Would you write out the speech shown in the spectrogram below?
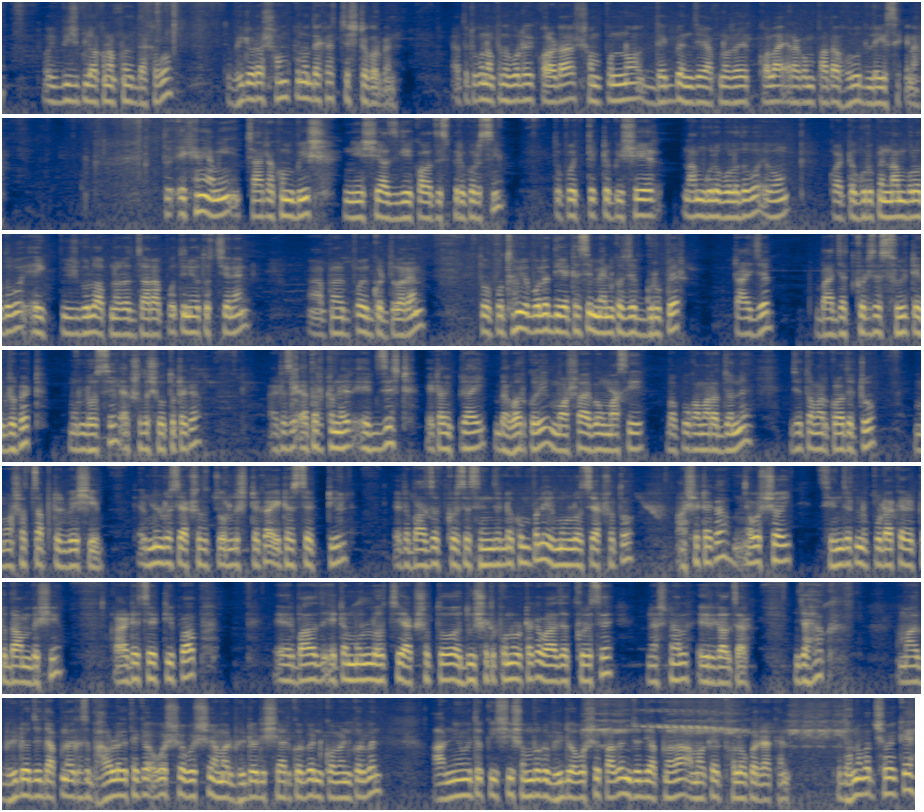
ওই বীজগুলো এখন আপনাদের দেখাবো। তো ভিডিওটা সম্পূর্ণ দেখার চেষ্টা করবেন। এতটুকুন আপনাদের বলে কলাটা সম্পূর্ণ দেখবেন যে আপনাদের কলা এরকম পাতা হলুদ লেগেছে কিনা। তো এখানে আমি চার রকম বিষ নিয়ে এসে আজকে কলাতে স্প্রে করেছি। তো প্রত্যেকটা বিষের নামগুলো বলে দেবো এবং কয়েকটা গ্রুপের নাম বলে দেবো। এই বিষগুলো আপনারা যারা প্রতিনিয়ত চেনেন, আপনারা প্রয়োগ করতে পারেন। তো প্রথমে বলে দিই, এটা হচ্ছে ম্যানকোজেব গ্রুপের টাইজেব। বাজাত করেছে সুইট এগ্রোভেট, মূল্য হচ্ছে একশো সত্তর টাকা। এটা হচ্ছে অ্যাথারটনের এক্সিস্ট, এটা আমি প্রায় ব্যবহার করি মশা এবং মাছি বা পোকা মারার জন্য। যেহেতু আমার কলাতে একটু মশার চাপটের বেশি, এর মূল্য হচ্ছে একশত চল্লিশ টাকা, এটা হচ্ছে টিল। এটা বাজাত করেছে সিনজেন্টা কোম্পানি, এর মূল্য হচ্ছে একশত আশি টাকা। অবশ্যই সিনজেন্টার প্রোডাক্টের একটু দাম বেশি। আর এটা হচ্ছে টিপ আপ এর বাজ, এটা মূল্য হচ্ছে একশত দুইশত পনেরো টাকা, বাজাত করেছে ন্যাশনাল এগ্রিকালচার। যাই হোক আমার ভিডিও যদি আপনার কাছে ভালো লেগে থাকে, অবশ্যই অবশ্যই আমার ভিডিওটি শেয়ার করবেন কমেন্ট করবেন। আর নিয়মিত কৃষি সম্পর্কে ভিডিও অবশ্যই পাবেন যদি আপনারা আমাকে ফলো করে রাখেন। তো ধন্যবাদ সবাইকে।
